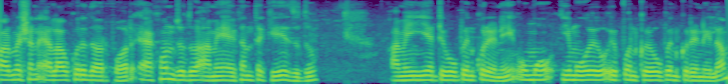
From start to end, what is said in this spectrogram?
পারমিশন অ্যালাউ করে দেওয়ার পর, এখন যদি আমি এখান থেকে যদি আমি ইয়েটি ওপেন করে নিই। ওমো ইমো ওপেন করে ওপেন করে নিলাম।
